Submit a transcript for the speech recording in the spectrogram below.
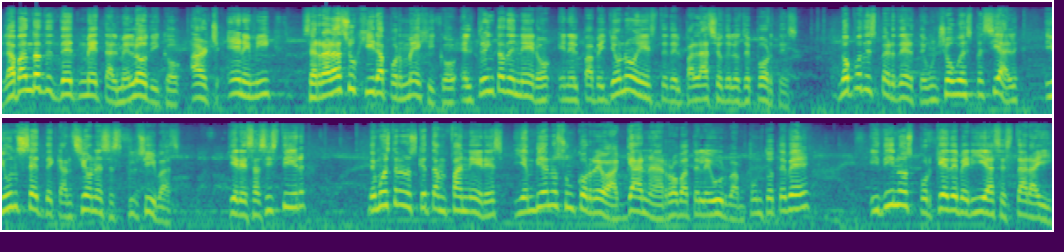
La banda de death metal melódico Arch Enemy cerrará su gira por México el 30 de enero en el pabellón oeste del Palacio de los Deportes. No puedes perderte un show especial y un set de canciones exclusivas. ¿Quieres asistir? Demuéstranos qué tan fan eres y envíanos un correo a gana.teleurban.tv y dinos por qué deberías estar ahí.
